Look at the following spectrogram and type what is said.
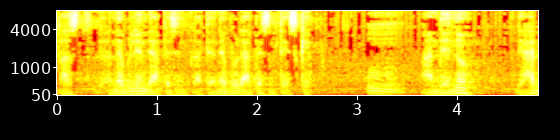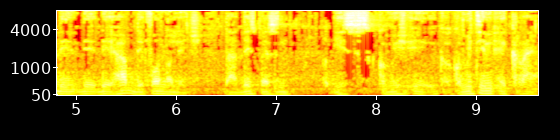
That's enabling that person, that enable that person to escape. And they know, they, had the, they, they have the foreknowledge that this person is uh, committing a crime.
